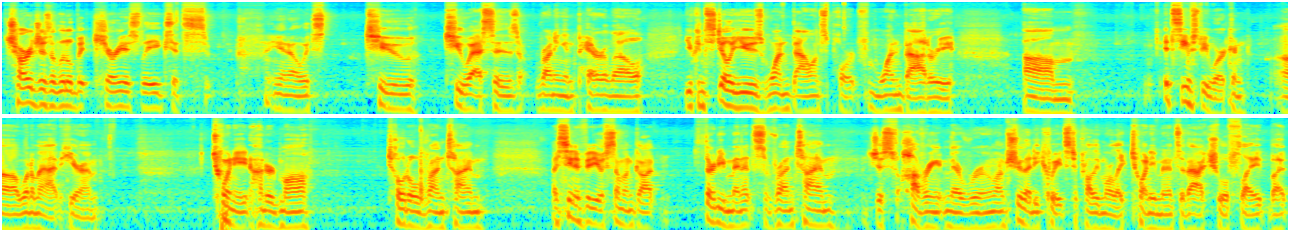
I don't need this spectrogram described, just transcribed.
Charges a little bit curiously because it's, you know, it's two two S's running in parallel. You can still use one balance port from one battery. Um, it seems to be working. Uh, what am I at here? I'm 2800 mAh total runtime. I seen a video someone got 30 minutes of runtime just hovering it in their room. I'm sure that equates to probably more like 20 minutes of actual flight, but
